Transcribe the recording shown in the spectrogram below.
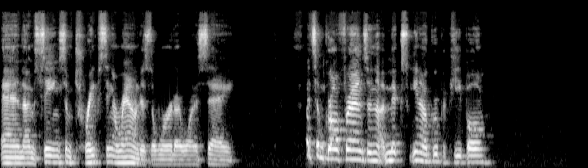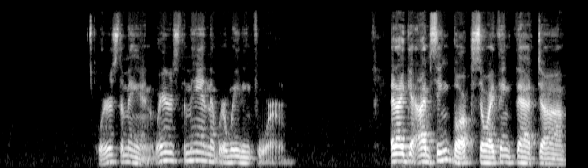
and I'm seeing some traipsing around, is the word I want to say. With some girlfriends and a mixed, you know, group of people. Where's the man? Where's the man that we're waiting for? and I get I'm seeing books, so I think that uh,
